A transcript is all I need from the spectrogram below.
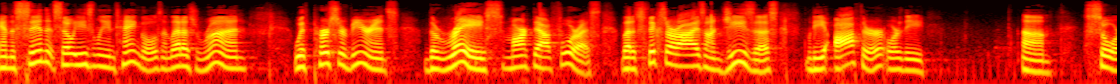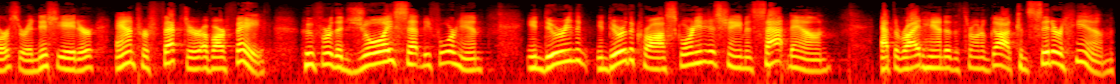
and the sin that so easily entangles, and let us run with perseverance the race marked out for us. Let us fix our eyes on Jesus, the author or the um, source or initiator and perfecter of our faith, who for the joy set before him enduring the, endured the cross, scorning its shame, and sat down at the right hand of the throne of God. Consider him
